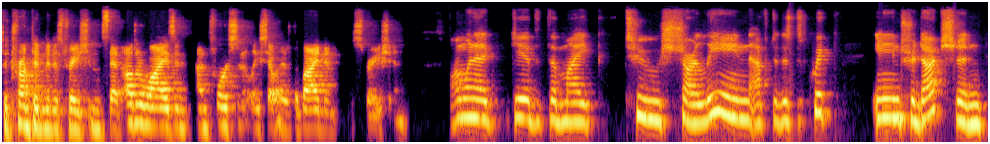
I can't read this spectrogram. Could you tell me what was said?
The Trump administration said otherwise, and unfortunately, so has the Biden administration. I want to give the mic to Charlene after this quick introduction.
